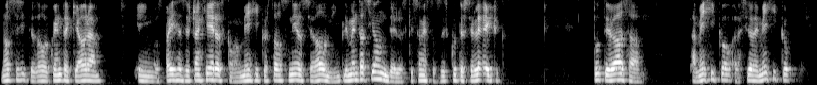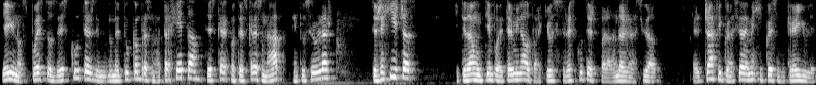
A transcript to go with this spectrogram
No sé si te has dado cuenta que ahora en los países extranjeros como México, Estados Unidos, se ha dado una implementación de los que son estos scooters eléctricos. Tú te vas a, a México, a la Ciudad de México, y hay unos puestos de scooters en donde tú compras una tarjeta te o te descargas una app en tu celular, te registras y te da un tiempo determinado para que uses el scooter para andar en la ciudad. El tráfico en la Ciudad de México es increíble.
